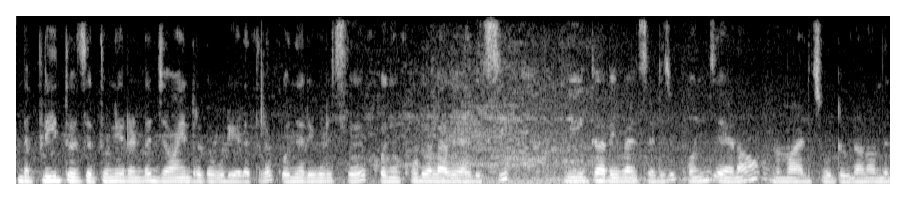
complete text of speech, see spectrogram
இந்த ப்ளீட் வச்ச துணி ரெண்டும் ஜாயின் இருக்கக்கூடிய இடத்துல கொஞ்சம் ரிவல்ஸு கொஞ்சம் கூடுதலாகவே அடித்து நீட்டாக ரிவல்ஸ் அடித்து கொஞ்சம் இடம் நம்ம அடித்து விட்டுக்கிடணும் அந்த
